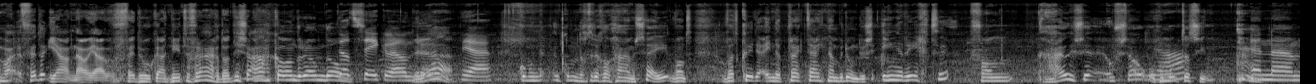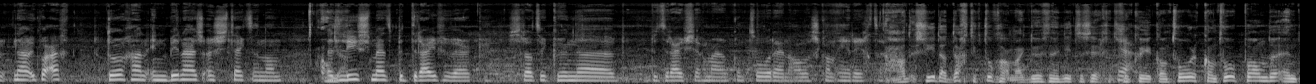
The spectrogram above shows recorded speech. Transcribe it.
Maar verder, ja, nou ja, verder hoef ik het niet te vragen. Dat is eigenlijk al een droom dan. Dat is zeker wel een droom. Ja. Ja. Kom, ik- kom nog terug op HMC, want wat kun je daar in de praktijk nou doen? Dus inrichten van huizen of zo? Of hoe moet ik dat zien? En ehm, nou, ik wil eigenlijk doorgaan in binnenhuisarchitect en dan Oh, het ja. liefst met bedrijven werken. Zodat ik hun eh, bedrijf, zeg maar, kantoren en alles kan inrichten. Ah, dus zie je, dat dacht ik toch al, maar ik durfde het niet te zeggen. Dus Ja. dan kun je kantoren, kantoorpanden en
